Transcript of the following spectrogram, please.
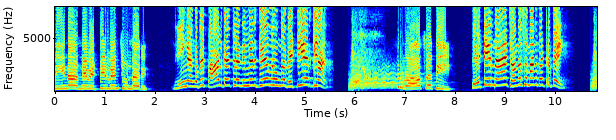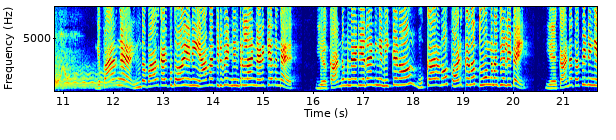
மீனா அண்ணே வெட்டிடுவேன்னு சொன்னாரு. நீங்க அங்க போய் பால் காய்ப்புல நின்னதுக்கு அவர் உங்களை வெட்டியே இருக்கலாம் ராசாத்தி. வெட்டி இருந்தா சந்தோஷமா பட்டிருப்பேன் இங்க பாருங்க இந்த பால் காய்ப்புக்கோ இனி ஏமாத்திட்டு போய் நின்றலாம்னு நினைக்காதுங்க. என் கண்ணு முன்னாடியே தான் நீங்க நிக்கணும் உட்காரணும் படுக்கணும் தூங்கணும் சொல்லிட்டேன். என் கண்ணை தப்பி நீங்க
